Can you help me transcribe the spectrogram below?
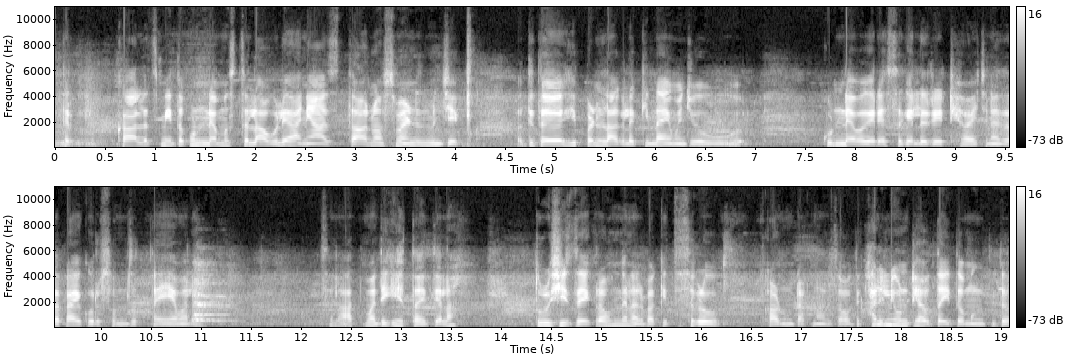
तर कालच मी तर कुंड्या मस्त लावल्या आणि आज तर अनाऊन्समेंट म्हणजे तिथं हे पण लागलं की नाही म्हणजे कुंड्या वगैरे असं गॅलरी ठेवायच्या नाही. तर काय करू समजत नाही आहे मला. चला आतमध्ये घेता येते त्याला. तुळशीचं एक राहून देणार बाकीचं सगळं काढून टाकणार. जाऊ दे खाली नेऊन ठेवता येतं मग तिथं.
